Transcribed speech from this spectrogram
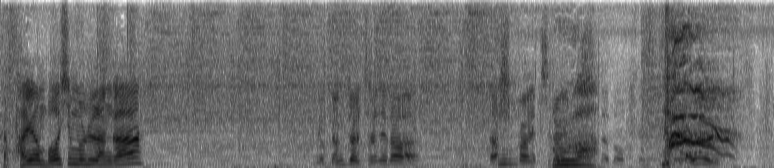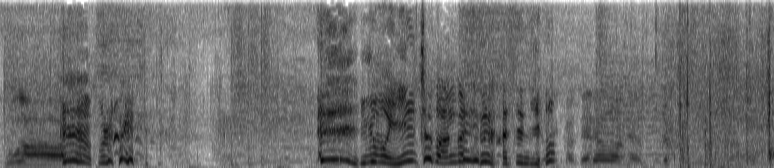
자, 과연 무엇이 물을란가? 이거 명절 전이라 낚시방에 우와. 지렁이 있는 데도 없대. 오, 우와. 이거 뭐 1초도 안 걸리는 것 같은데요? 그러니까 내려가면 무조건 물린다.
